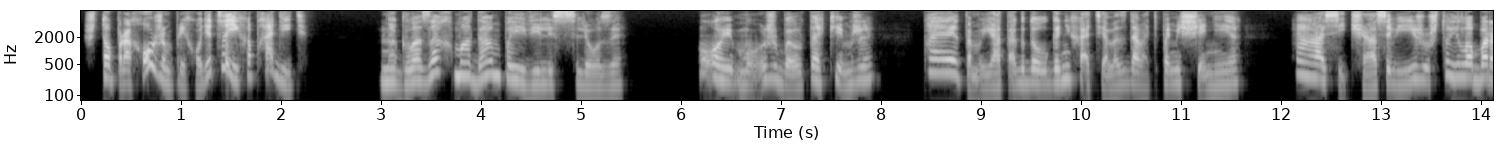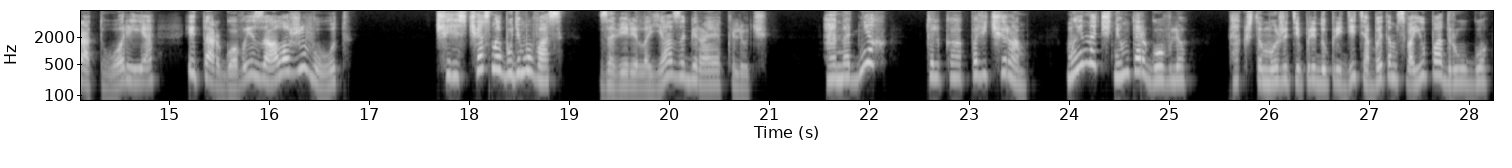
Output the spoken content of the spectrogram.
что прохожим приходится их обходить». На глазах мадам появились слезы. «Мой муж был таким же, поэтому я так долго не хотела сдавать помещение. А сейчас вижу, что и лаборатория, и торговый зал оживут». «Через час мы будем у вас», — заверила я, забирая ключ. «А на днях, только по вечерам, мы начнем торговлю, так что можете предупредить об этом свою подругу.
